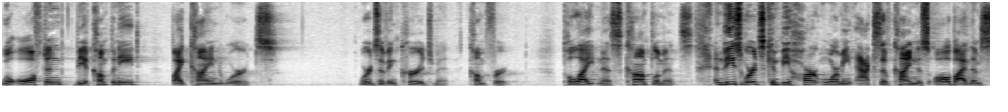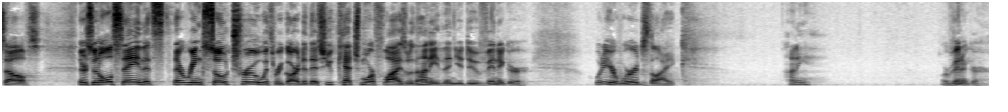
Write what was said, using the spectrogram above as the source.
will often be accompanied by kind words words of encouragement, comfort, politeness, compliments. And these words can be heartwarming acts of kindness all by themselves. There's an old saying that's, that rings so true with regard to this you catch more flies with honey than you do vinegar. What are your words like? Honey or vinegar?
